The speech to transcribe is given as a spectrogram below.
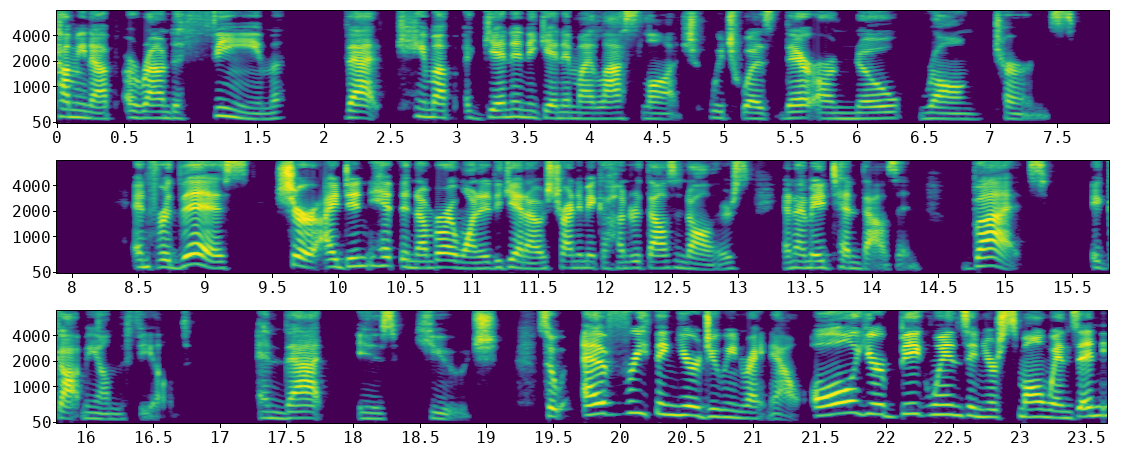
coming up around a theme that came up again and again in my last launch, which was there are no wrong turns. And for this, sure, I didn't hit the number I wanted. Again, I was trying to make $100,000 and I made 10,000, but it got me on the field. And that is huge. So everything you're doing right now, all your big wins and your small wins, and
